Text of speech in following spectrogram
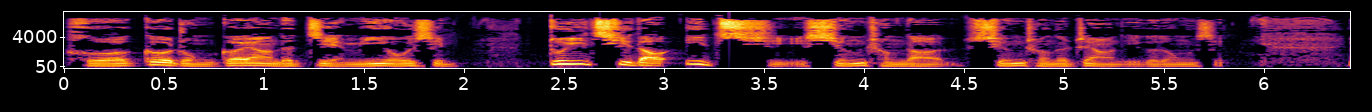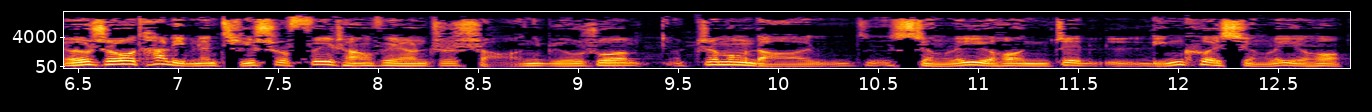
和各种各样的解谜游戏。堆砌到一起形成到形成的这样的一个东西，有的时候它里面的提示非常非常之少。你比如说，织梦岛醒了以后，你这林克醒了以后，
